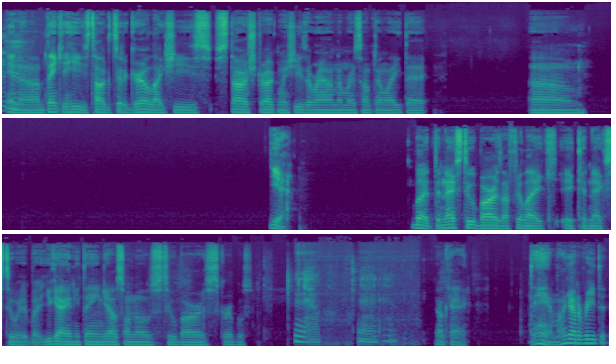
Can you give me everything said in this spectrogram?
And uh, I'm thinking he's talking to the girl like she's starstruck when she's around him or something like that. Um Yeah. But the next two bars I feel like it connects to it. But you got anything else on those two bars, Scribbles? No, no, I don't. Okay. Damn, I gotta read the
